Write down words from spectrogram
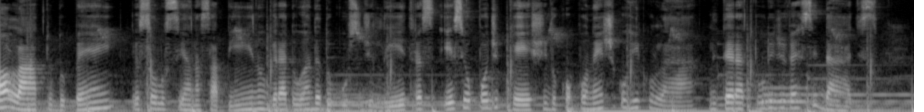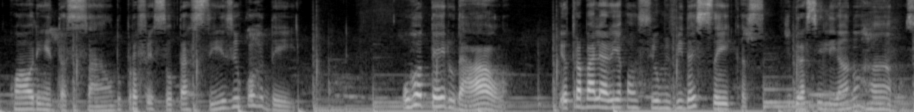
Olá, tudo bem? Eu sou Luciana Sabino, graduanda do curso de Letras. Esse é o podcast do componente curricular Literatura e Diversidades, com a orientação do professor Tarcísio Cordeiro. O roteiro da aula, eu trabalharia com o filme Vidas Secas, de Graciliano Ramos.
